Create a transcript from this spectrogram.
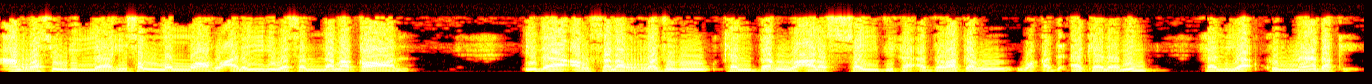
عن رسول الله صلى الله عليه وسلم قال إذا أرسل الرجل كلبه على الصيد فأدركه وقد أكل منه فليأكل ما بقي.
